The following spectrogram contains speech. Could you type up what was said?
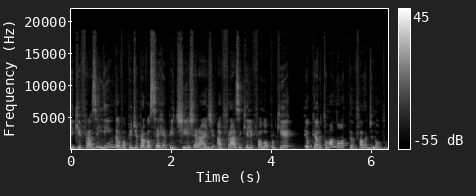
E que frase linda! Eu vou pedir para você repetir, Gerard, a frase que ele falou, porque eu quero tomar nota. Fala de novo.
